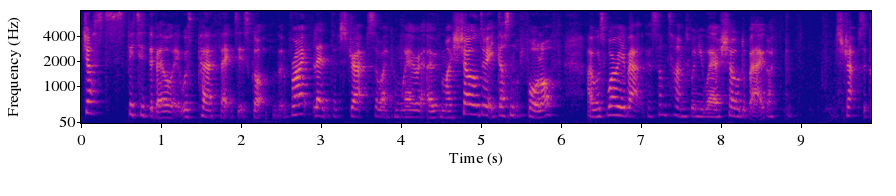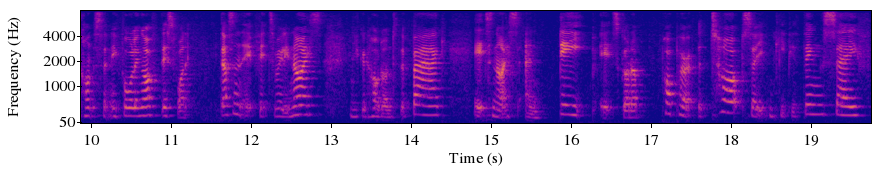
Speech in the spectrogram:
just fitted the bill. It was perfect. It's got the right length of strap so I can wear it over my shoulder. It doesn't fall off. I was worried about because sometimes when you wear a shoulder bag, I, straps are constantly falling off. This one doesn't. It fits really nice and you can hold on to the bag. It's nice and deep. It's got a popper at the top so you can keep your things safe.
